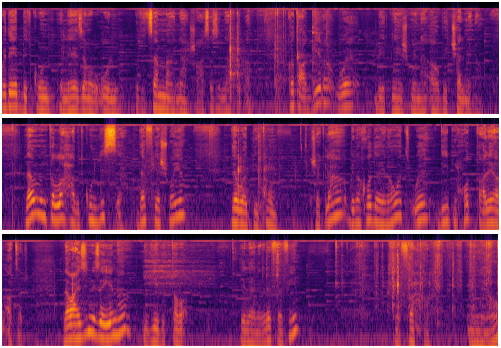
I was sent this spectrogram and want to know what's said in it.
وديت بتكون اللي هي زي ما بقول بتتسمى نهش على أساس إنها تبقى قطعة كبيرة وبيتنهش منها أو بيتشال منها. لما بنطلعها بتكون لسه دافية شوية دوت بيكون شكلها بناخدها هنا ودي بنحط عليها القطر. لو عايزين نزينها نجيب الطبق. اللي هنغرفها فيه نرفعها من هنا أهو.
